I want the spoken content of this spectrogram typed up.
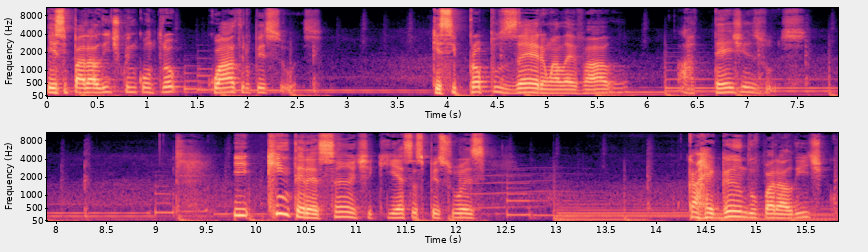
Esse paralítico encontrou quatro pessoas que se propuseram a levá-lo até Jesus. E que interessante que essas pessoas carregando o paralítico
